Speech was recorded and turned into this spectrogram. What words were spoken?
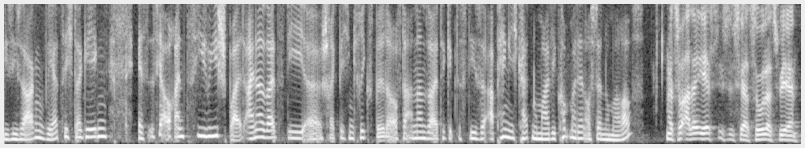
wie Sie sagen, wehrt sich dagegen. Es ist ja auch ein Zwiespalt. Einerseits die äh, schrecklichen Kriegsbilder, auf der anderen Seite gibt es diese Abhängigkeit nun mal. Wie kommt man denn aus der Nummer raus? Zuallererst ist es ja so, dass wir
